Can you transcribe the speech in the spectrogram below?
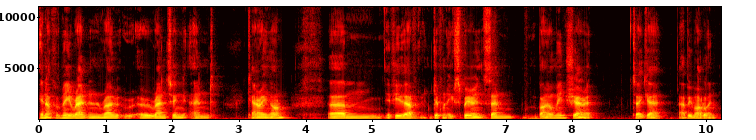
enough of me ranting and uh, ranting and carrying on. Um, if you have different experience, then by all means share it. Take care. Happy modelling.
